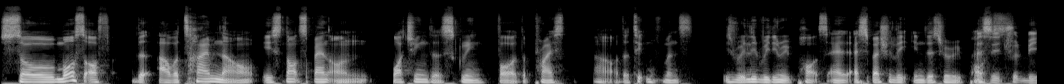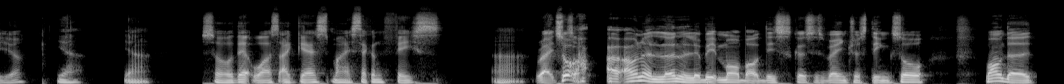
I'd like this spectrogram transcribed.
So most of the our time now is not spent on watching the screen for the price, uh, the tick movements. It's really reading reports, and especially industry reports. As it should be. Yeah. Yeah, yeah. So that was, I guess, my second phase. Uh, Right. So, So- I, I want to learn a little bit more about this because it's very interesting. So one of the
